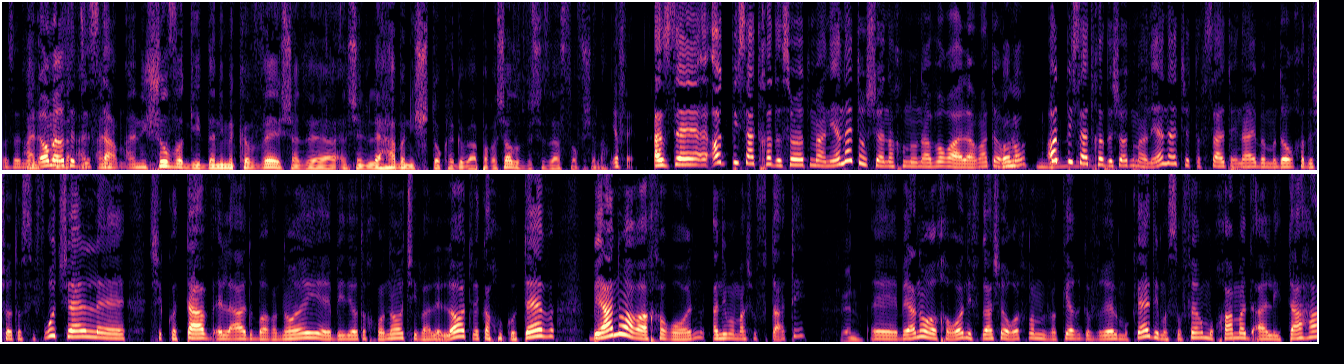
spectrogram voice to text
אז אני, אני לא אומרת את זה סתם. אני, אני שוב אגיד, אני מקווה שזה, שלהבא נשתוק לגבי הפרשה הזאת ושזה הסוף שלה. יפה. אז uh, עוד פיסת חדשות מעניינת, או שאנחנו נעבור הלאה? מה אתה לא, אומר? לא, לא. עוד לא, פיסת לא. חדשות מעניינת שתפסה את עיניי במדור חדשות הספרות של, uh, שכתב אלעד ברנוי uh, בידיעות אחרונות, שבעה לילות, וכך הוא כותב, בינואר האחרון, אני ממש הופתעתי, כן. Uh, בינואר האחרון נפגש העורך והמבקר גבריאל מוקד עם הסופר מוחמד עלי טהא,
